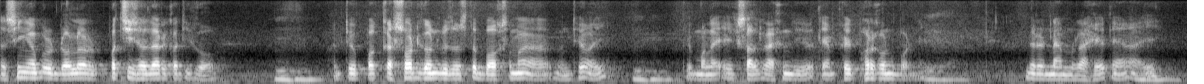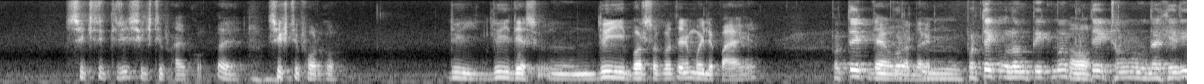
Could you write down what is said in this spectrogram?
सिङ्गापुर डलर पच्चिस हजार कतिको हो। त्यो पक्का सर्टगनको जस्तो बक्समा हुन्थ्यो है। त्यो मलाई एक साल राख्नु दियो त्यहाँ फेरि फर्काउनु पर्ने। मेरो नाम राख्यो त्यहाँ है। सिक्सटी थ्री सिक्सटी फाइभको ए सिक्सटी फोरको। दुई दुई देश दुई वर्षको चाहिँ मैले पाएँ क्या। प्रत्येक प्रत्येक ओलम्पिकमा। प्रत्येक ठाउँमा हुँदाखेरि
